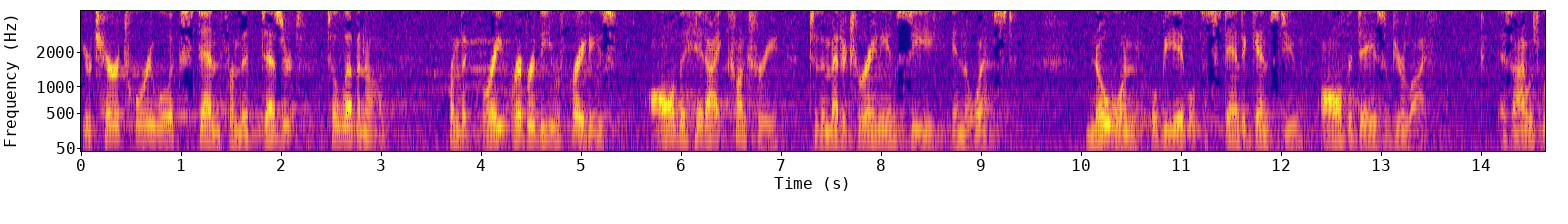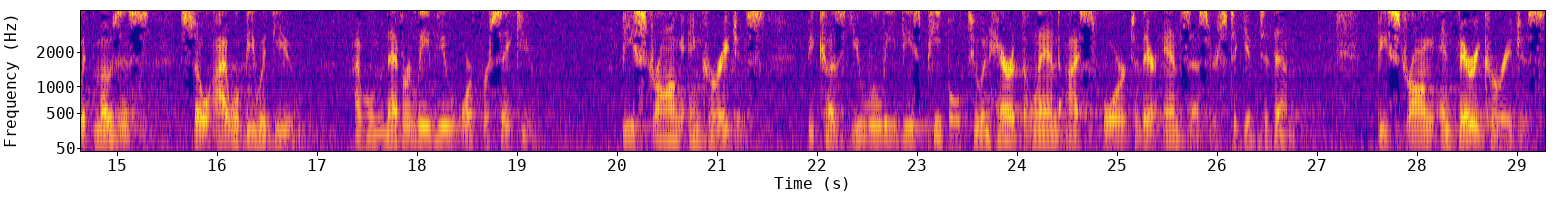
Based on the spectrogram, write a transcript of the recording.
Your territory will extend from the desert to Lebanon, from the great river the Euphrates, all the Hittite country to the Mediterranean Sea in the west. No one will be able to stand against you all the days of your life. As I was with Moses, so I will be with you. I will never leave you or forsake you. Be strong and courageous, because you will lead these people to inherit the land I swore to their ancestors to give to them. Be strong and very courageous.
